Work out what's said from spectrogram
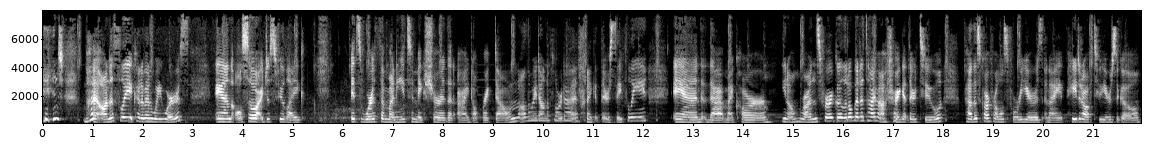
but honestly it could have been way worse. And also i just feel like it's worth the money to make sure that i don't break down on the way down to florida and i get there safely and that my car you know runs for a good little bit of time after i get there too. I've had this car for almost four years and i paid it off two years ago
